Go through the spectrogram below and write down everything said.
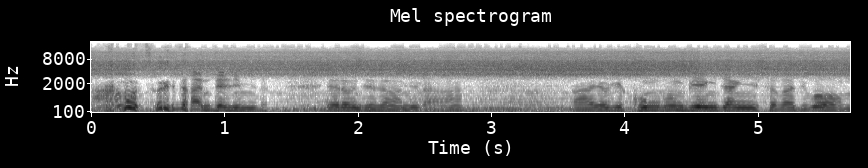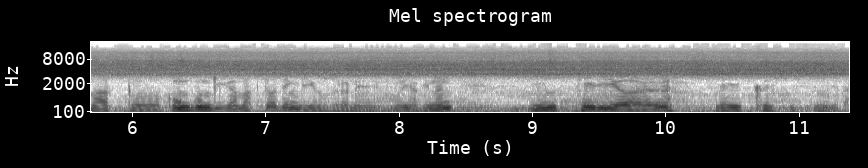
아무 소리도 안 들립니다. 여러분 죄송합니다 아, 여기 공군 비행장이 있어가지고 막 그 공군기가 막 떠댕기고 그러네요. 여기는 임페리얼 레이크 시스입니다.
